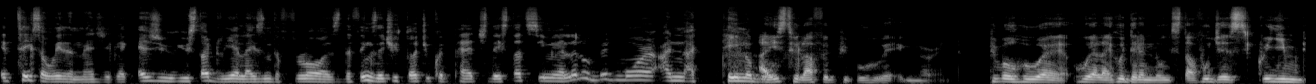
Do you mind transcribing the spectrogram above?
it takes away the magic. Like as you you start realizing the flaws, the things that you thought you could patch, they start seeming a little bit more unattainable. i used to laugh at people who were ignorant people who were who were like who didn't know stuff who just screamed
